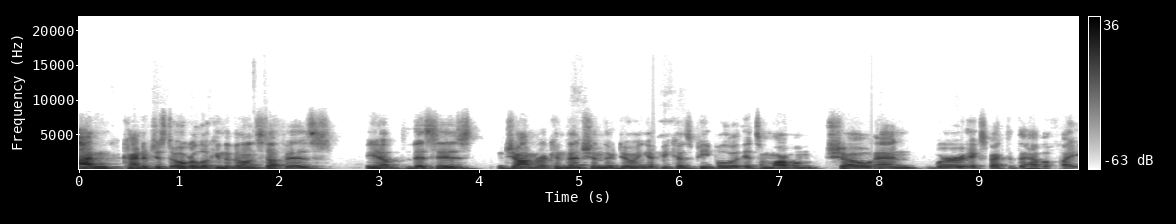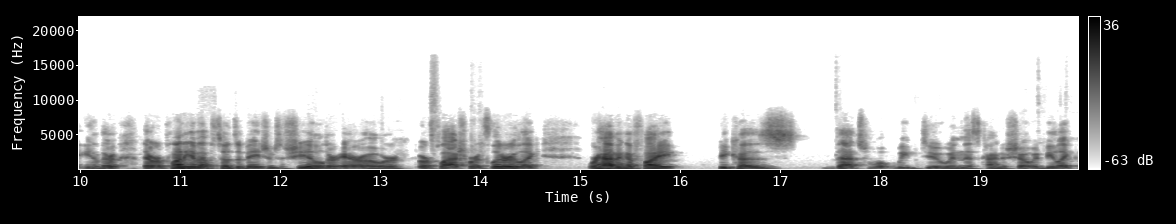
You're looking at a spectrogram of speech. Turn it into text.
I'm kind of just overlooking the villain stuff as you know, this is genre convention. They're doing it because people it's a Marvel show and we're expected to have a fight. You know, there there were plenty of episodes of Agents of Shield or Arrow or or Flash where it's literally like we're having a fight because that's what we do in this kind of show. It'd be like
